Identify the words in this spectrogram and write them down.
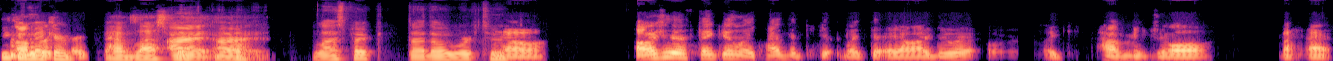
You Not can make her pick. have last pick. All right, you all know? right. Last pick. That that would work too. no. I was either thinking like have the like the AI do it, or like have me draw my hat.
